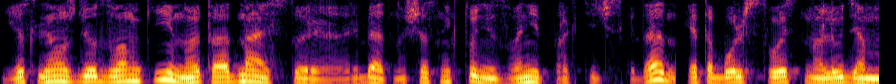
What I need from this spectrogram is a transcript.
Если он ждет звонки, ну это одна история. Ребят, ну сейчас никто не звонит практически, да? Это больше свойственно людям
